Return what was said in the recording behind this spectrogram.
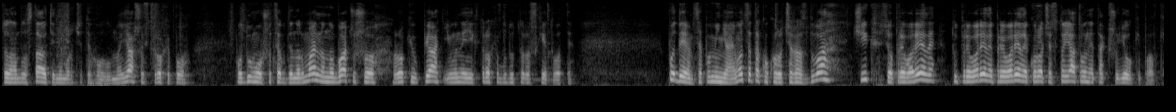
То треба було ставити і не морочити голову. Ну я щось трохи по, подумав, що це буде нормально, але бачу, що років 5 і вони їх трохи будуть розхитувати. Подивимося, поміняємо. Оце тако, коротше, раз, два. Чик, все, приварили. Тут приварили, приварили. Коротше, стоять вони так, що йолки-палки.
